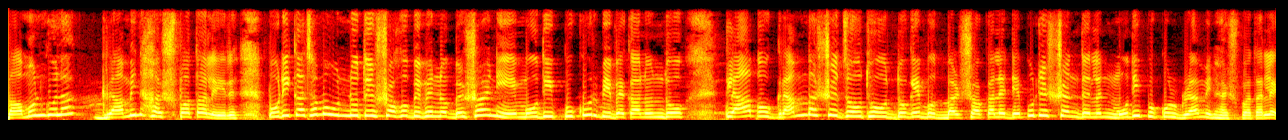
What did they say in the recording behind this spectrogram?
বামনগোলা গ্রামীণ হাসপাতালের পরিকাঠামো উন্নতির সহ বিভিন্ন বিষয় নিয়ে মোদি পুকুর বিবেকানন্দ ক্লাব ও গ্রামবাসীর যৌথ উদ্যোগে বুধবার সকালে ডেপুটেশন দিলেন মোদি পুকুর গ্রামীণ হাসপাতালে।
